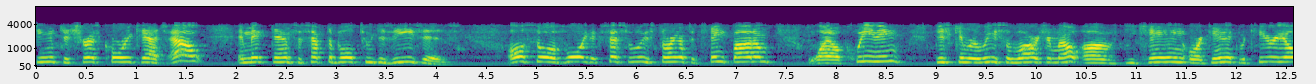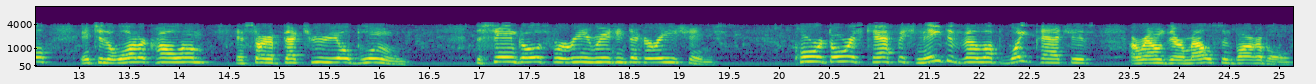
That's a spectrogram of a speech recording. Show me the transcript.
seem to stress Cory cats out and make them susceptible to diseases. Also avoid excessively stirring up the tank bottom while cleaning, this can release a large amount of decaying organic material into the water column and start a bacterial bloom. The same goes for rearranging decorations. Corydoras catfish may develop white patches around their mouths and barbels.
